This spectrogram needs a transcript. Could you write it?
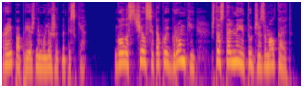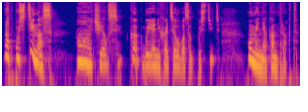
Рэй по-прежнему лежит на песке. Голос Челси такой громкий, что остальные тут же замолкают. «Отпусти нас!» «Ой, Челси, как бы я не хотел вас отпустить. У меня контракт.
